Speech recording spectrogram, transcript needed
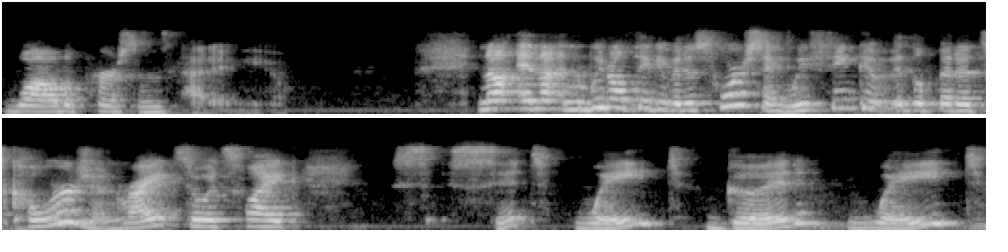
while the person's petting you. Not and, and we don't think of it as forcing. We think of it but it's coercion right? So it's like sit, wait, good, wait.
